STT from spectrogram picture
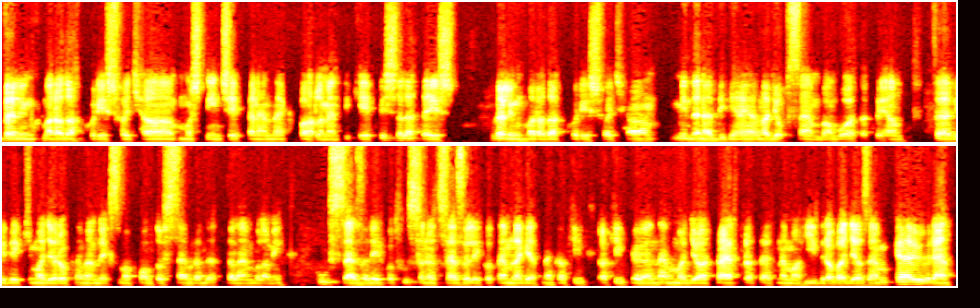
velünk marad akkor is, hogyha most nincs éppen ennek parlamenti képviselete, és velünk marad akkor is, hogyha minden eddig nagyobb számban voltak olyan felvidéki magyarok, nem emlékszem a pontos számra, de talán valami 20%-ot, 25%-ot emlegetnek, akik, akik nem magyar pártra, tehát nem a Hídra vagy az MKÖ-re,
